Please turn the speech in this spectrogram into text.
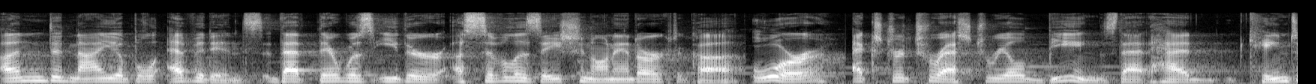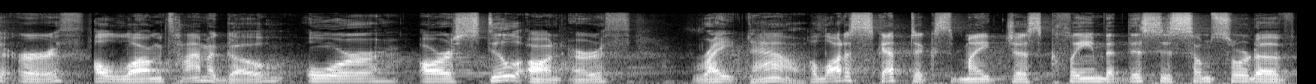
undeniable evidence that there was either a civilization on Antarctica or extraterrestrial beings that had came to Earth a long time ago or are still on Earth right now. A lot of skeptics might just claim that this is some sort of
